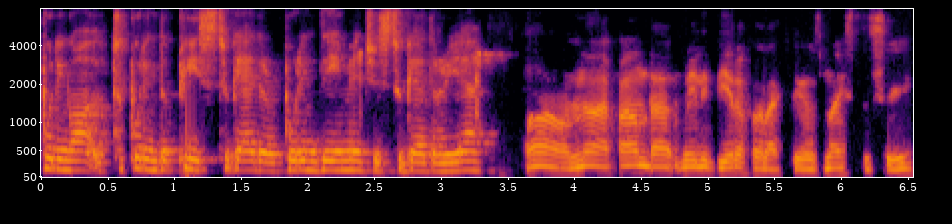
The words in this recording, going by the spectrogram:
putting on to putting the piece together, putting the images together. Yeah. Oh no, I found that really beautiful. Actually, it was nice to see.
